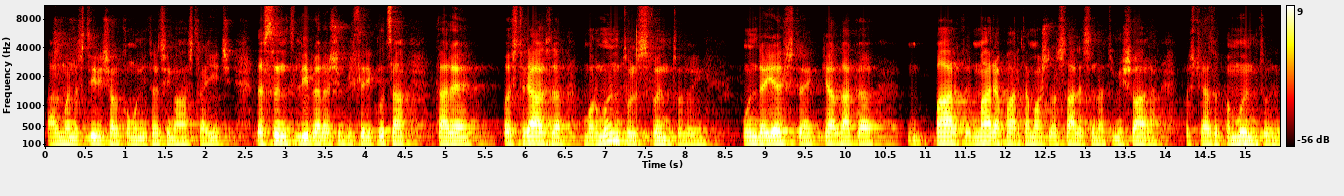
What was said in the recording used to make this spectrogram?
al mănăstirii și al comunității noastre aici, lăsând liberă și bisericuța care păstrează mormântul Sfântului, unde este, chiar dacă parte, marea parte a moaștelor sale sunt la Timișoara, păstrează pământul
